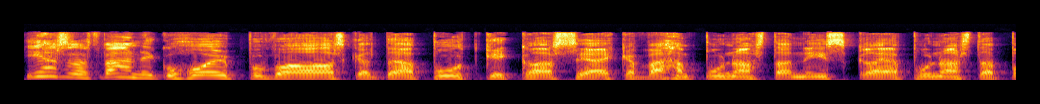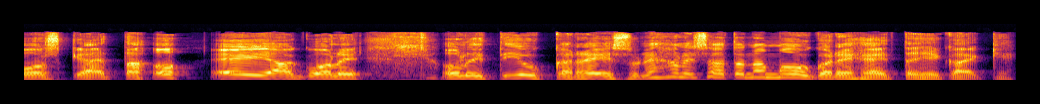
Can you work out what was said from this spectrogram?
Ihan sellaista vähän niin kuin hoippuvaa askelta ja putkikassia, ehkä vähän punasta niskaa ja punasta poskea, että oh, hei, kun oli, oli tiukka reissu. Nehän oli saatana heittäjiä kaikki.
